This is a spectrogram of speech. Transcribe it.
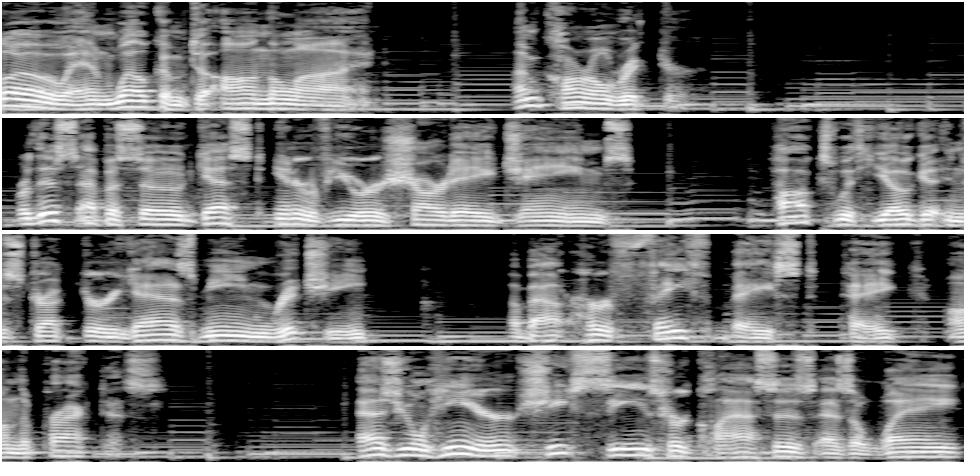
Hello, and welcome to On the Line. I'm Carl Richter. For this episode, guest interviewer Sharday James talks with yoga instructor Yasmin Ritchie about her faith based take on the practice. As you'll hear, she sees her classes as a way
